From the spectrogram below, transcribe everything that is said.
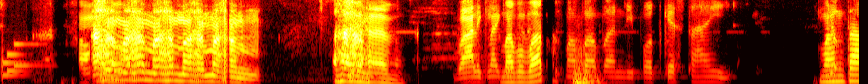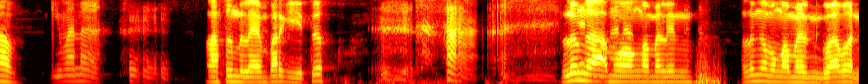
Aham, aham, aham, aham, aham. Ahem. Balik lagi Kenapa, Bat? Mababan di podcast Tai. Mantap. Gimana? Langsung dilempar gitu. Lu Ya, nggak mau ngomelin, lu nggak mau ngomelin gua, Bon?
